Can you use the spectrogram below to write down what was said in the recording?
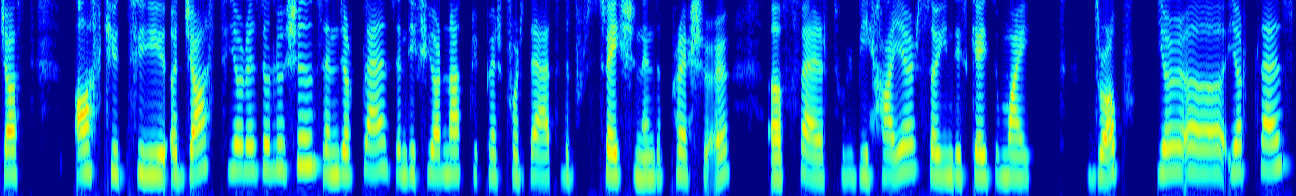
just ask you to adjust your resolutions and your plans. And if you are not prepared for that, the frustration and the pressure felt will be higher. So in this case, you might drop your uh, your plans.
